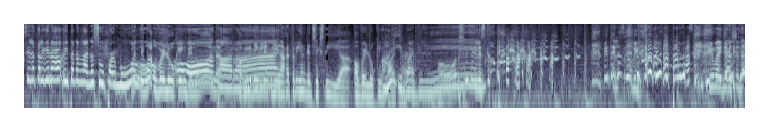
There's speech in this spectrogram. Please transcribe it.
Sila talaga yung nakakita ng ano, super moon, Oo, di ba? overlooking, Oo, ganon. taray. Pag lumingin ka 360 uh, overlooking Ay, partner. iba din. Oo, tapos may telescope. may telescope. yung imagination na,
